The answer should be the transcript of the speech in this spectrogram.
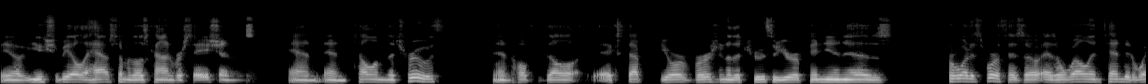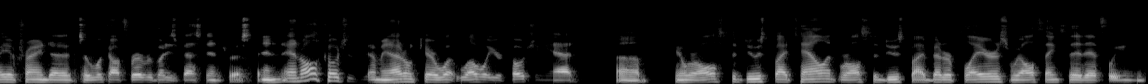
you know, you should be able to have some of those conversations and and tell them the truth and hope that they'll accept your version of the truth or your opinion as for what it's worth as a as a well intended way of trying to to look out for everybody's best interest. And and all coaches I mean I don't care what level you're coaching at um, you know we're all seduced by talent. We're all seduced by better players. We all think that if we can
